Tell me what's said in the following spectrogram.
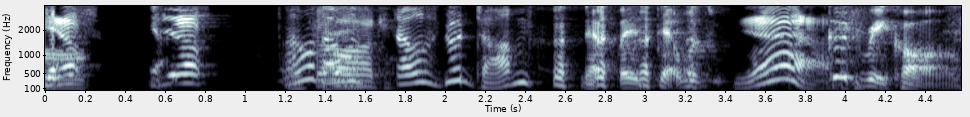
Yes, yes. Yep. Oh, Oh, that was that was good, Tom. no, but that was Yeah. good recall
